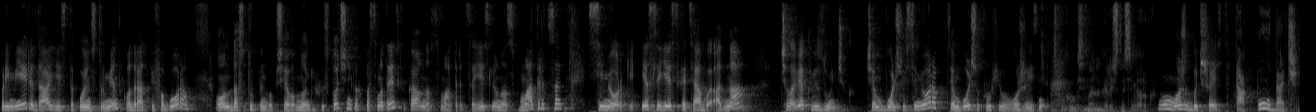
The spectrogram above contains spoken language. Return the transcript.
примере, да, есть такой инструмент, квадрат Пифагора, он доступен вообще во многих источниках, посмотреть, какая у нас матрица. Если у нас в матрице семерки, если есть хотя бы одна, человек везунчик. Чем больше семерок, тем больше прухи в его жизни. А сколько максимальное количество семерок? Ну, может быть, шесть. Так, по удаче.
